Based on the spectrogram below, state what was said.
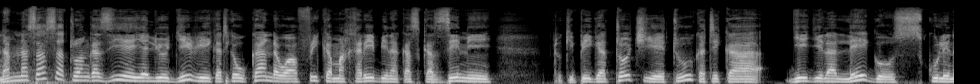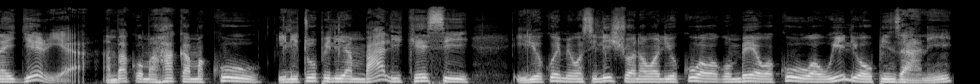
Namna sasa, tuangazie yaliyojiri katika ukanda wa Afrika magharibi na kaskazini, tukipiga tochi yetu katika jiji la Lagos kule Nigeria, ambako mahakama kuu ilitupilia mbali kesi iliyokuwa imewasilishwa na waliokuwa wagombea wakuu wawili wa upinzani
